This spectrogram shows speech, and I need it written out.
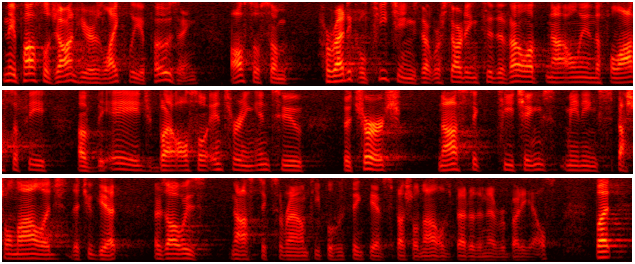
And the Apostle John here is likely opposing also some heretical teachings that were starting to develop not only in the philosophy of the age, but also entering into the church. Gnostic teachings, meaning special knowledge that you get. There's always Gnostics around, people who think they have special knowledge better than everybody else. But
